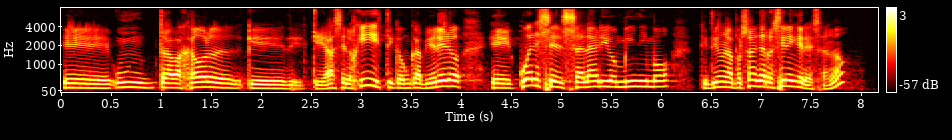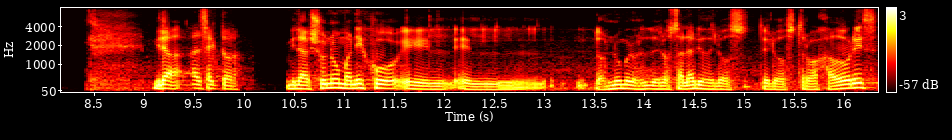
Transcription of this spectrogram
eh, un trabajador que, hace logística, un camionero, eh, ¿cuál es el salario mínimo que tiene una persona que recién ingresa, ¿no? Mira, al sector. Mira, yo no manejo los números de los salarios de los, de los trabajadores,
